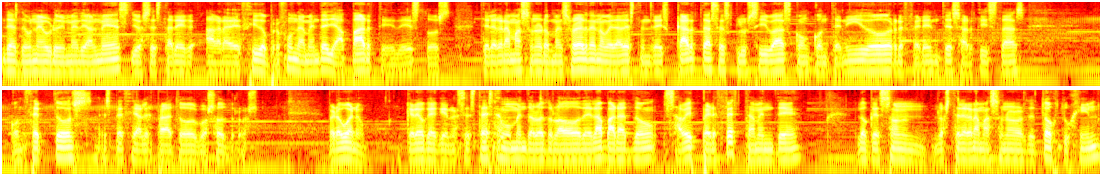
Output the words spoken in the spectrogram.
desde un euro y medio al mes. Yo os estaré agradecido profundamente y aparte de estos telegramas sonoros mensuales de novedades tendréis cartas exclusivas con contenido, referentes, artistas, conceptos especiales para todos vosotros. Pero bueno, creo que quienes estáis este momento al otro lado del aparato sabéis perfectamente lo que son los telegramas sonoros de Talk to Him,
